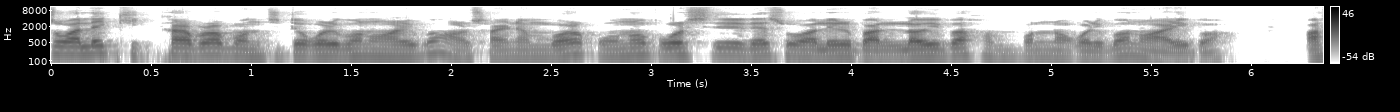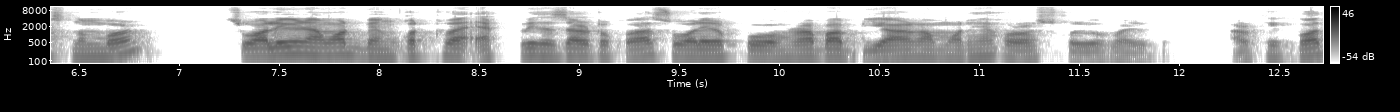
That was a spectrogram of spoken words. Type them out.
ছোৱালীক শিক্ষাৰ পৰা বঞ্চিত কৰিব নোৱাৰিব আৰু চাৰি নম্বৰ কোনো পৰিস্থিতিতে ছোৱালীৰ বাল্য বিবাহ সম্পন্ন কৰিব নোৱাৰিব। পাঁচ নম্বৰ ছোৱালীৰ নামত বেংকত থোৱা একত্ৰিছ হাজাৰ টকা ছোৱালীৰ পঢ়া বা বিয়াৰ কামতহে খৰচ কৰিব পাৰিব। আৰু শেষত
